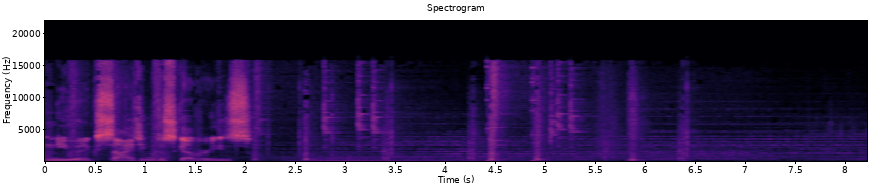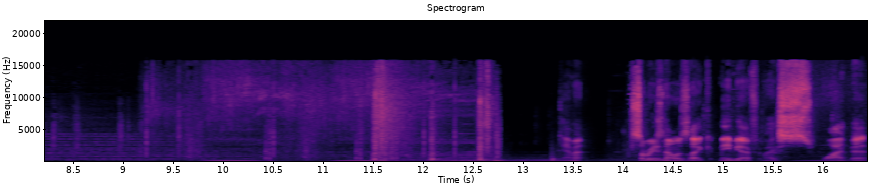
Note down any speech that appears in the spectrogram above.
New and exciting discoveries. For some reason I was like, maybe if I swipe it.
